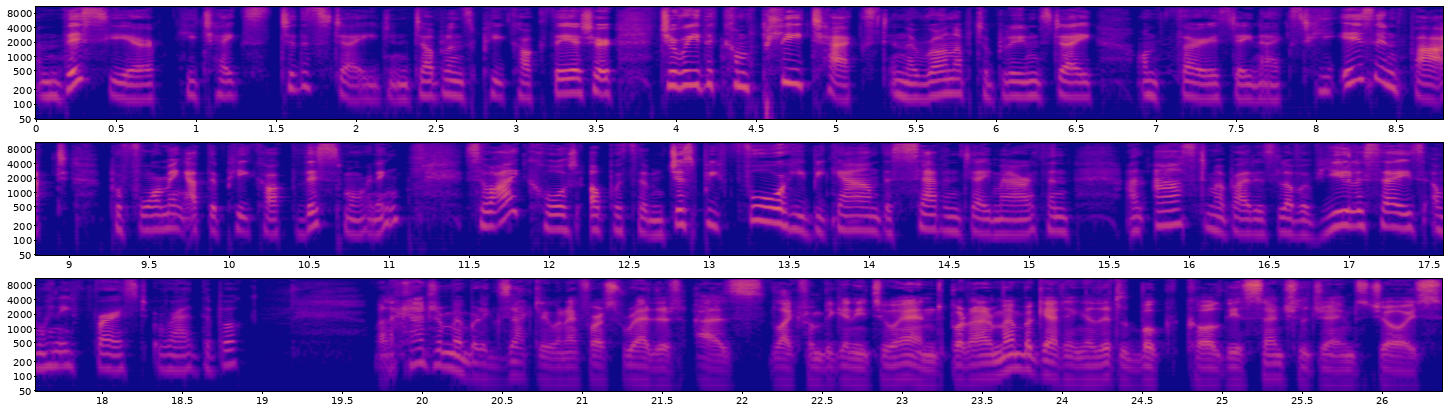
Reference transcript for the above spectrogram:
And this year, he takes to the stage in Dublin's Peacock Theatre to read the complete text in the run up to Bloomsday on Thursday next. He is, in fact, performing at the Peacock this morning. So I caught up with him just before he began the seven day marathon and asked him about his love of Ulysses and when he first read the book. Well, I can't remember exactly when I first read it as like from beginning to end, but I remember getting a little book called The Essential James Joyce,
